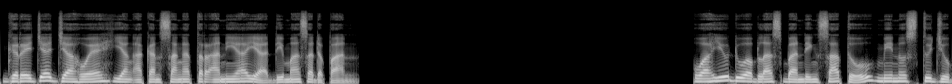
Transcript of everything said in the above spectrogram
Gereja Yahweh yang akan sangat teraniaya di masa depan. Wahyu 12 banding 1 minus 17.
